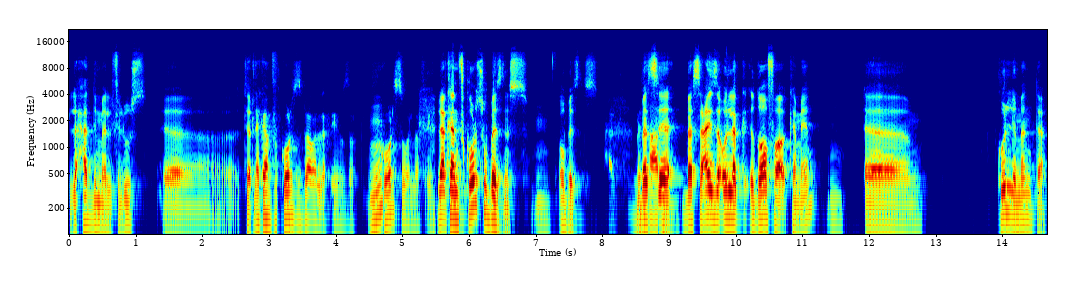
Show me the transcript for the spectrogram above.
لحد ما الفلوس آه، ده ترجع كان في course بقى ولا في إيه بالظبط؟ course ولا في إيه؟ لا كان في course و business و business بس بتتعلم. بس عايز أقول لك إضافة كمان. كل ما أنت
